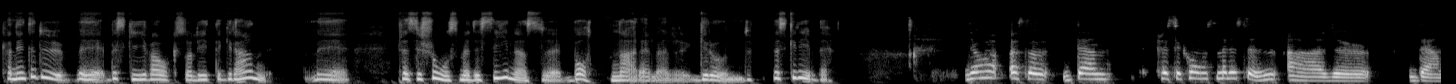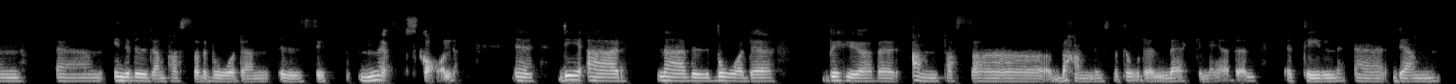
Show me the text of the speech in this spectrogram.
Kan inte du eh, beskriva också lite grann med precisionsmedicinens eh, bottnar eller grund? Beskriv det. Ja, alltså den precisionsmedicin är ju den Ehm, individanpassade vården i sitt nötskal. Eh, det är när vi både behöver anpassa behandlingsmetoder, läkemedel eh, till eh, den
